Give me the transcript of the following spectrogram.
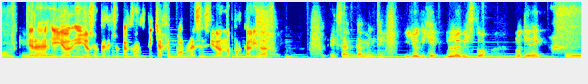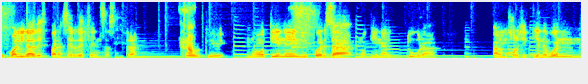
Porque... y, yo, y yo siempre he dicho que fue un fichaje por necesidad, no por calidad. Exactamente. Y yo dije, lo he visto, no tiene eh, cualidades para ser defensa central. Porque no tiene ni fuerza, no tiene altura. A lo mejor sí tiene buen,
